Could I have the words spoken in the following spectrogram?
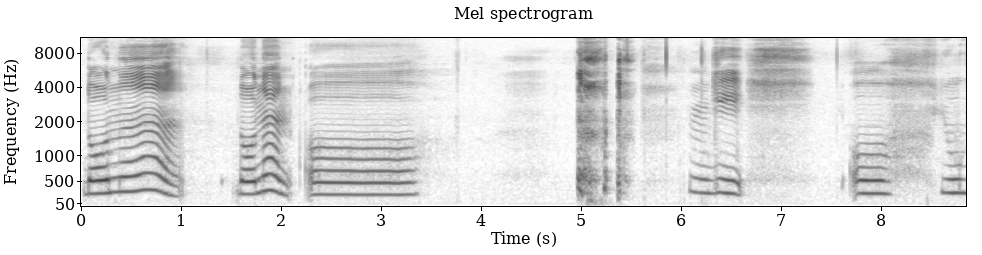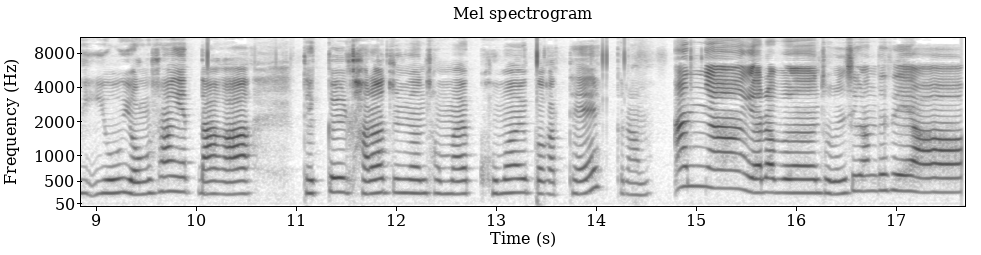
너는 너는 어 여기 어 여기 요 영상에다가 댓글 달아주면 정말 고마울 것 같아. 그럼 안녕 여러분 좋은 시간 되세요.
